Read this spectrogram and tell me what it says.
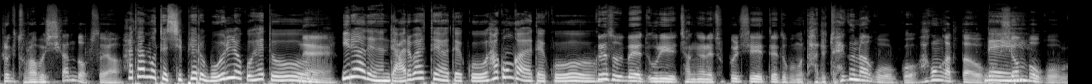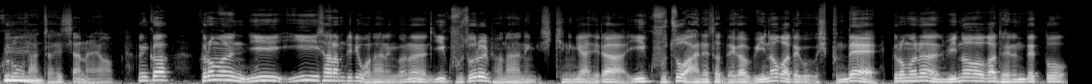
그렇게 돌아볼 시간도 없어요. 하다못해 집회로 모이려고 해도 네. 일해야 되는데 아르바이트 해야 되고 학원 가야 되고. 그래서 왜 우리 작년에 촛불 시위 때도 보면 다들 퇴근하고 오고 학원 갔다 오고 네. 시험 보고 그러고 음. 단차 했잖아요. 그러니까 그러면은 이, 이 사람들이 원하는 거는 이 구조를 변화하는, 시키는 게 아니라 이 구조 안에서 내가 위너가 되고 싶은데 그러면은 위너가 되는데 또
